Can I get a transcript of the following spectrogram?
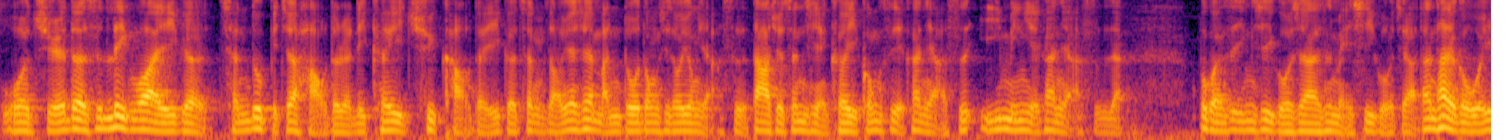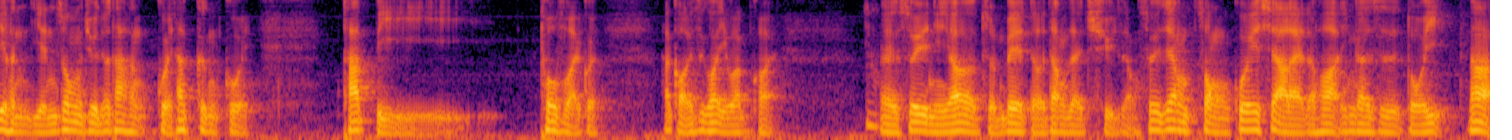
我觉得是另外一个程度比较好的人，你可以去考的一个证照，因为现在蛮多东西都用雅思，大学申请也可以，公司也看雅思，移民也看雅思的，不管是英系国家还是美系国家。但它有个唯一很严重的，觉得它很贵，它更贵，它比托福还贵，它考一次快一万块，哎，所以你要准备得当再去这样，所以这样总归下来的话，应该是多亿，那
